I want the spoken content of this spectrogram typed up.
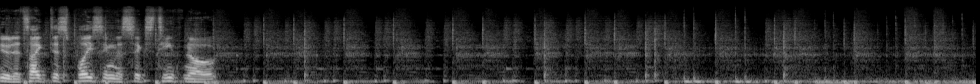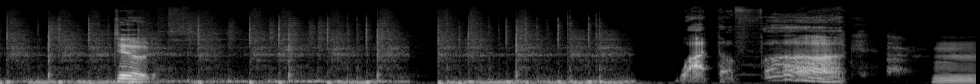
Dude, it's like displacing the 16th note Dude. What the fuck? Hmm.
